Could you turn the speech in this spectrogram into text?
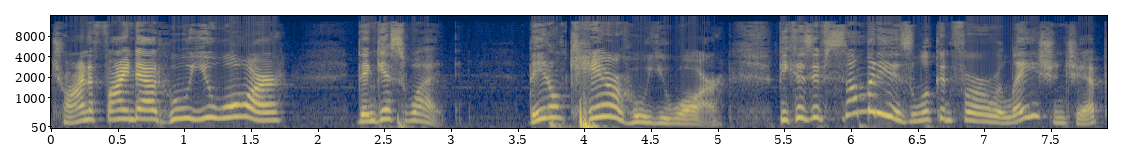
trying to find out who you are, then guess what? They don't care who you are. Because if somebody is looking for a relationship,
